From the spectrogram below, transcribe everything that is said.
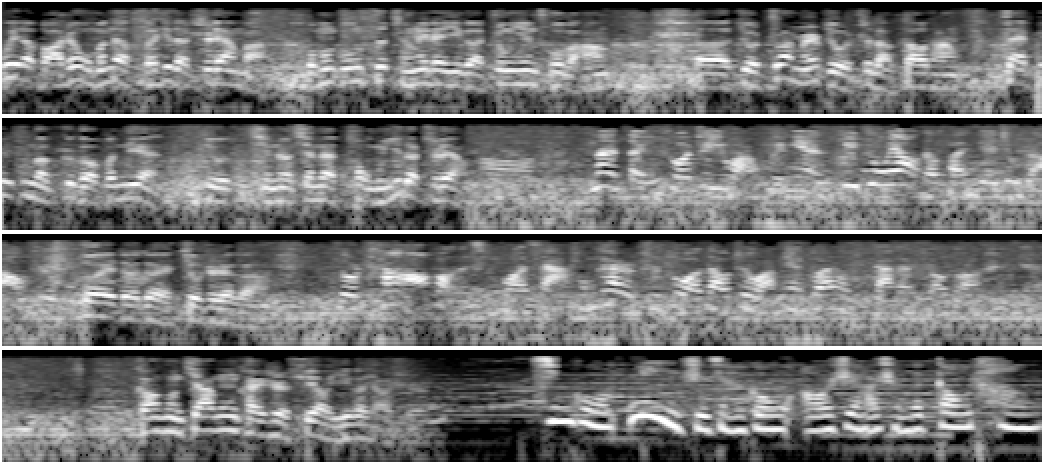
为了保证我们的合计的质量吧，我们公司成立了一个中心厨房，呃，就专门就制造高汤，在配送的各个分店就形成现在统一的质量。哦，那等于说这一碗烩面最重要的环节就是熬制。对对对，就是这个。就是汤熬好的情况下，从开始制作到这碗面端上去，大概需要多长时间？刚从加工开始需要一个小时。经过秘制加工熬制而成的高汤，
